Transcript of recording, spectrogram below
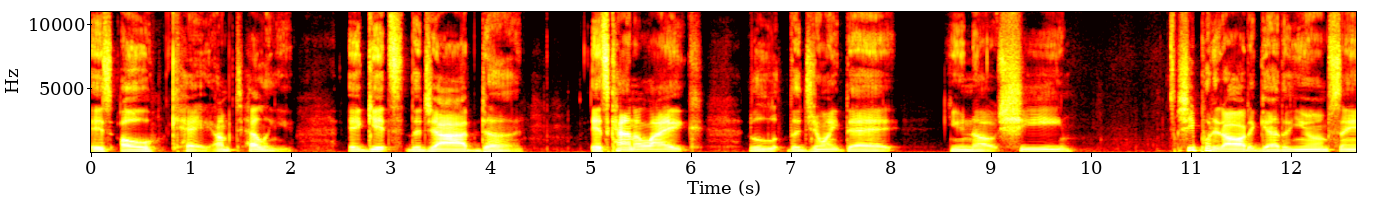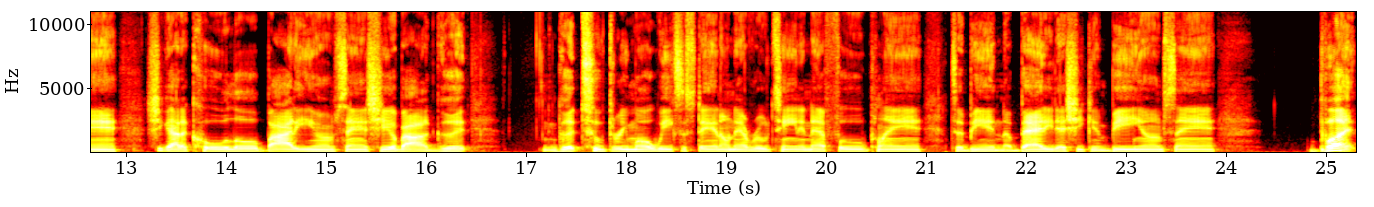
is okay. I'm telling you, it gets the job done. It's kind of like the joint that you know she she put it all together. You know what I'm saying? She got a cool little body. You know what I'm saying? She about a good good two three more weeks of staying on that routine and that food plan to being the baddie that she can be. You know what I'm saying? But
